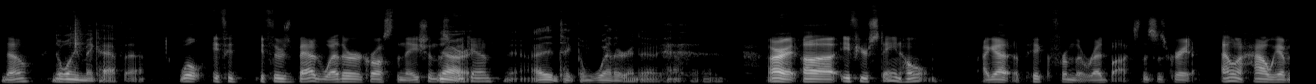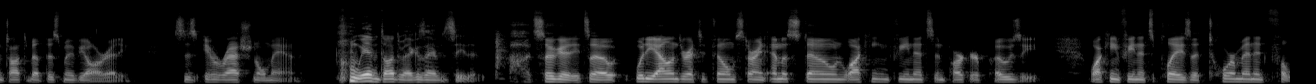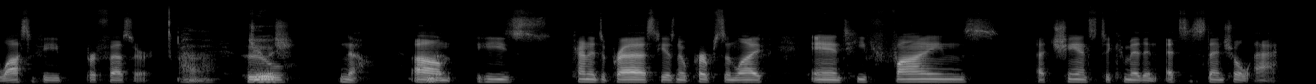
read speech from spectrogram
No. No one even make half that. Well, if it if there's bad weather across the nation this All right. weekend, Yeah, I didn't take the weather into account. all right. Uh, if you're staying home, I got a pick from the Red Box. This is great. I don't know how we haven't talked about this movie already. This is Irrational Man. we haven't talked about it because I haven't seen it. Oh, it's so good. It's a Woody Allen directed film starring Emma Stone, Joaquin Phoenix, and Parker Posey. Joaquin Phoenix plays a tormented philosophy professor Uh, who Jewish. no, um, he's kind of depressed. He has no purpose in life, and he finds a chance to commit an existential act.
